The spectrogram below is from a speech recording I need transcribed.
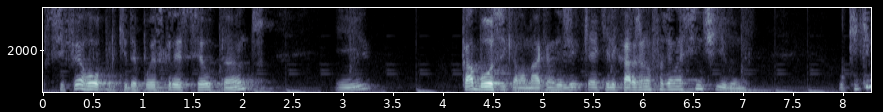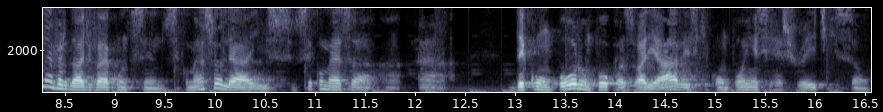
se ferrou, porque depois cresceu tanto e acabou-se aquela máquina dele, que aquele cara já não fazia mais sentido, né? o que, que na verdade vai acontecendo? Você começa a olhar isso, se você começa a, a decompor um pouco as variáveis que compõem esse hash rate, que são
